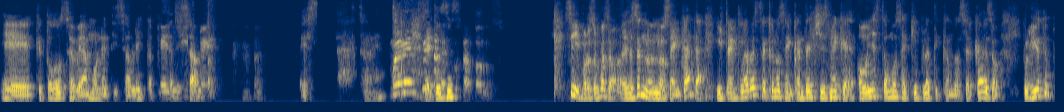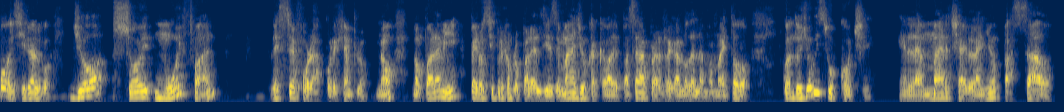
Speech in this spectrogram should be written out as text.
eh, que todo se vea monetizable y capitalizable. Exacto. ¿eh? Bueno, Entonces, gusta a todos. Sí, por supuesto, eso nos encanta. Y tan claro está que nos encanta el chisme que hoy estamos aquí platicando acerca de eso. Porque yo te puedo decir algo, yo soy muy fan de Sephora, por ejemplo, ¿no? No para mí, pero sí, por ejemplo, para el 10 de mayo que acaba de pasar, para el regalo de la mamá y todo. Cuando yo vi su coche en la marcha el año pasado,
